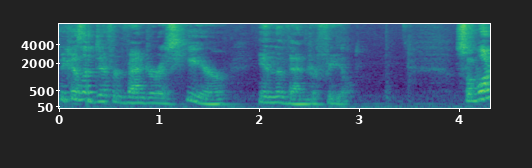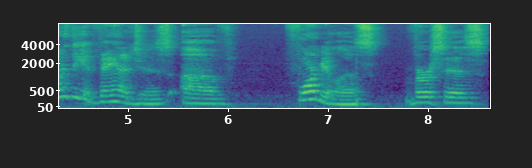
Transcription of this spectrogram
because a different vendor is here in the vendor field. So what are the advantages of formulas versus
